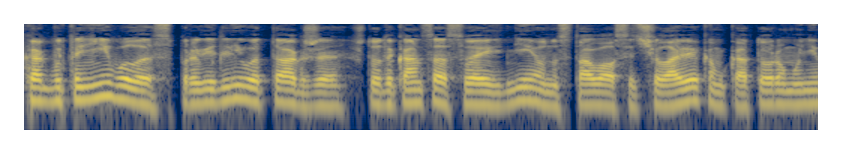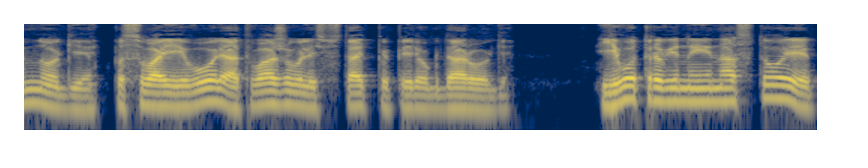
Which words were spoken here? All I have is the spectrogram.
Как бы то ни было, справедливо также, что до конца своих дней он оставался человеком, которому немногие по своей воле отваживались встать поперек дороги. Его травяные настои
